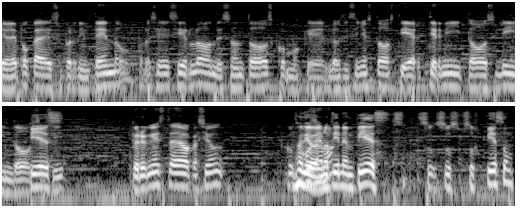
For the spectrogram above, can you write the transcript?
la época de Super Nintendo, por así decirlo, donde son todos como que los diseños todos tiernitos, lindos. Pies. Pero en esta ocasión. No, no tienen pies, sus, pies son,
